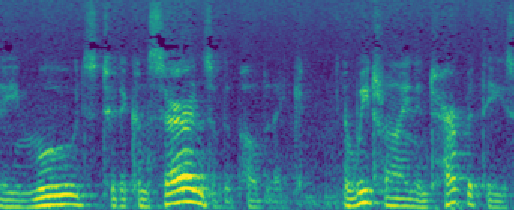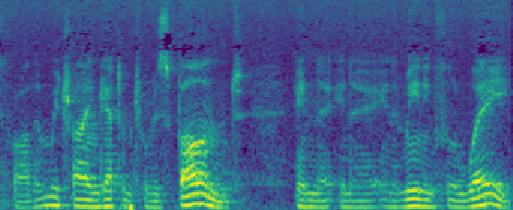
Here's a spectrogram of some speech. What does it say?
the moods, to the concerns of the public. And we try and interpret these for them. We try and get them to respond in a, in, a, in a meaningful way,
